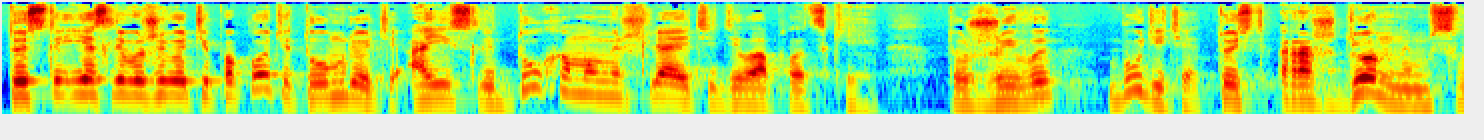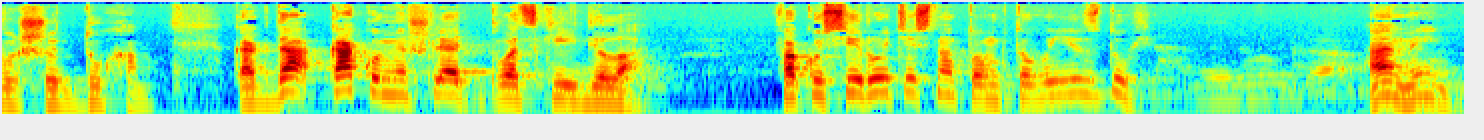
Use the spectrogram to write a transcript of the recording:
то есть если вы живете по плоти, то умрете. А если духом умершляете дела плотские, то живы будете. То есть рожденным свыше духом. Когда, как умершлять плотские дела? Фокусируйтесь на том, кто вы есть в духе. Аминь.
